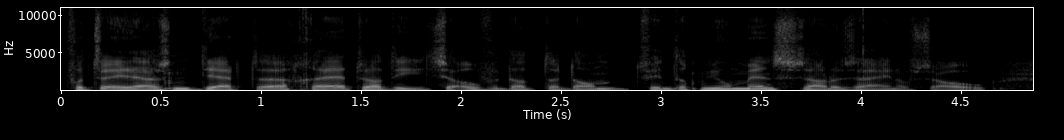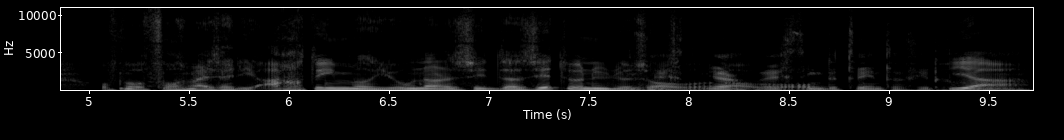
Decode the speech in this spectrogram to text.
voor 2030, hè, toen had hij iets over dat er dan 20 miljoen mensen zouden zijn of zo. Of volgens mij zei hij 18 miljoen. Nou, daar, zit- daar zitten we nu dus al. Ja, al richting de 20 in ieder geval. Ja.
